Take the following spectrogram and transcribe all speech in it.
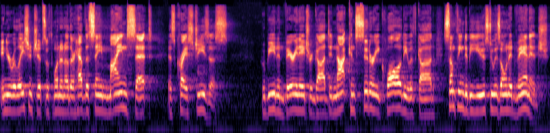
In your relationships with one another, have the same mindset as Christ Jesus who being in very nature God, did not consider equality with God something to be used to his own advantage.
